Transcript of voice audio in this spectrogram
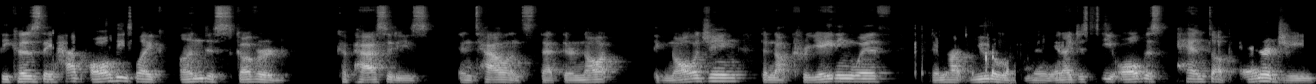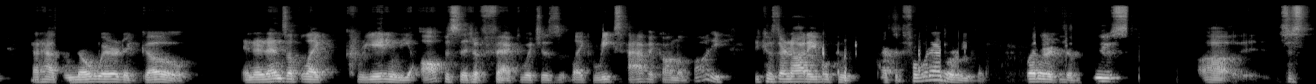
because they have all these like undiscovered capacities and talents that they're not acknowledging, they're not creating with, they're not utilizing. And I just see all this pent up energy that has nowhere to go. And it ends up like creating the opposite effect, which is like wreaks havoc on the body because they're not able to express it for whatever reason, whether it's abuse, uh, just,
